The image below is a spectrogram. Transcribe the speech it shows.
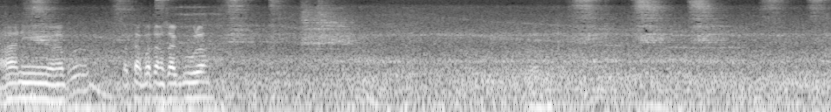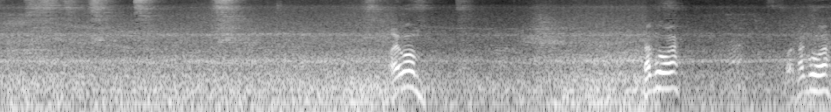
Ah ni apa? Batang-batang sagu lah. Assalamualaikum. Sagu ah. Buat sagu ah.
